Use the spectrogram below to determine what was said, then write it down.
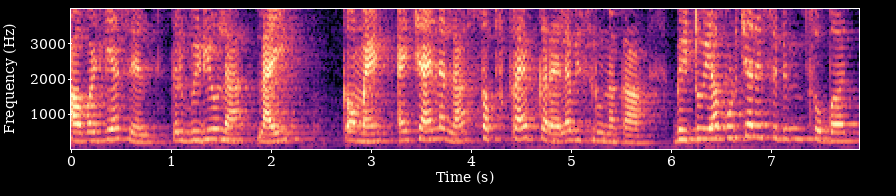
आवडली असेल तर व्हिडिओला लाईक कमेंट आणि चॅनलला सबस्क्राईब करायला विसरू नका. भेटूया पुढच्या रेसिपींसोबत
